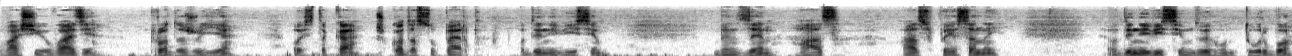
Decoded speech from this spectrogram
вашій увазі. Продажу є ось така шкода Суперб 1,8. Бензин, газ. Газ вписаний. 1,8 двигун турбо.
